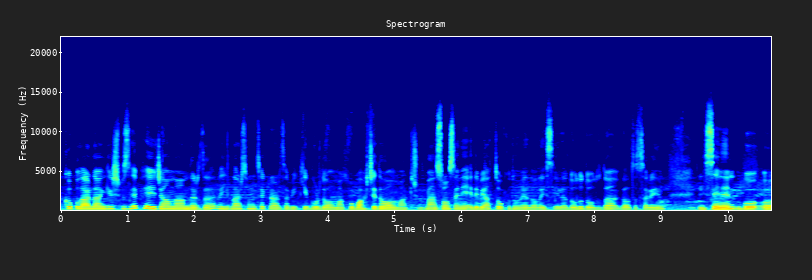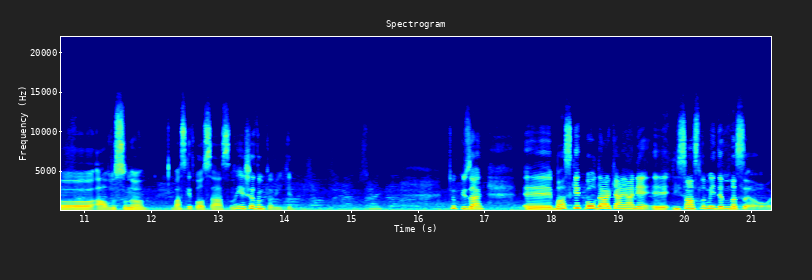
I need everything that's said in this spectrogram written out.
bu kapılardan giriş bizi hep heyecanlandırdı ve yıllar sonra tekrar tabii ki burada olmak, bu bahçede olmak. Çünkü ben son seneyi edebiyatta okudum ve dolayısıyla dolu dolu da Galatasaray'ın lisenin bu e, avlusunu, basketbol sahasını yaşadım tabii ki. Çok güzel. E, basketbol derken yani e, lisanslı mıydın? Nasıl? o,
